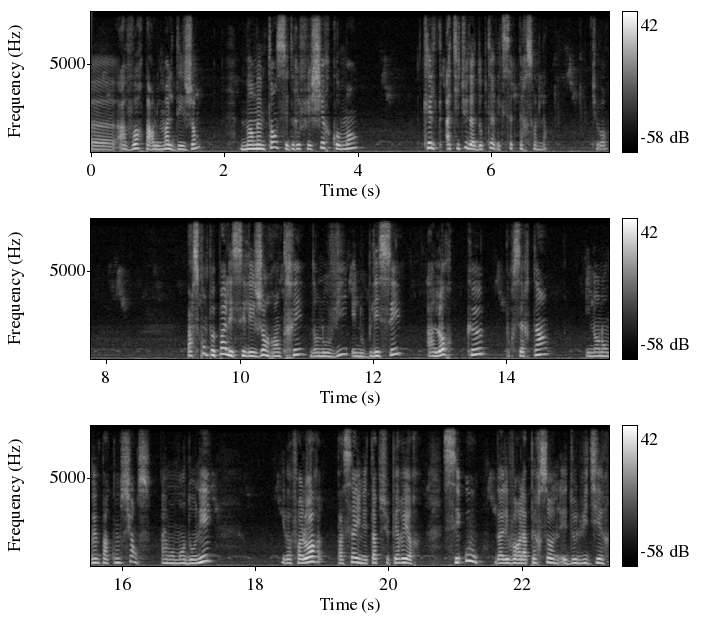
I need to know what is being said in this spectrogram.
euh, avoir par le mal des gens, mais en même temps, c'est de réfléchir comment, quelle attitude adopter avec cette personne-là. Tu vois? Parce qu'on ne peut pas laisser les gens rentrer dans nos vies et nous blesser alors que, pour certains, ils n'en ont même pas conscience. À un moment donné, il va falloir passer à une étape supérieure. C'est où d'aller voir la personne et de lui dire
